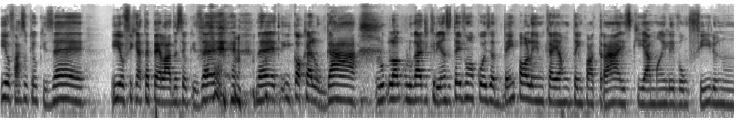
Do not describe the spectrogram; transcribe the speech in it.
e eu faço o que eu quiser, e eu fico até pelada se eu quiser, né? Em qualquer lugar, lugar de criança. Teve uma coisa bem polêmica aí há um tempo atrás, que a mãe levou um filho num...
